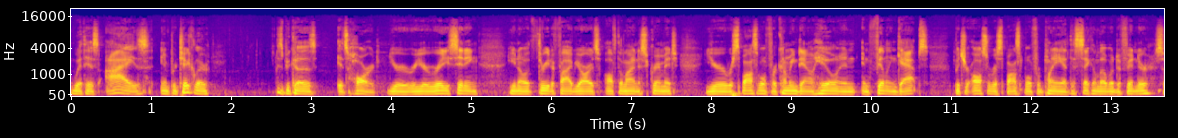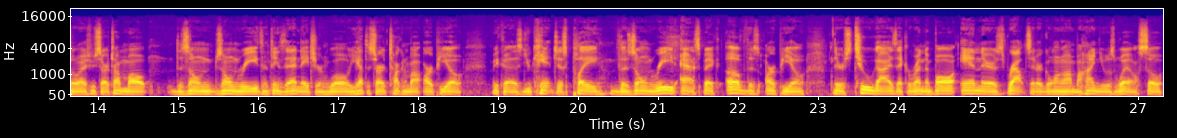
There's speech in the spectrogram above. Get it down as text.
with his eyes in particular is because it's hard. You're you're already sitting, you know, three to five yards off the line of scrimmage. You're responsible for coming downhill and, and filling gaps, but you're also responsible for playing at the second level defender. So as we start talking about the zone zone reads and things of that nature, well, you have to start talking about RPO because you can't just play the zone read aspect of this RPO. There's two guys that can run the ball, and there's routes that are going on behind you as well. So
